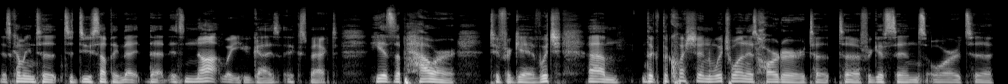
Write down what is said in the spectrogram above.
Is coming to to do something that that is not what you guys expect. He has the power to forgive. Which um, the the question, which one is harder to to forgive sins or to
